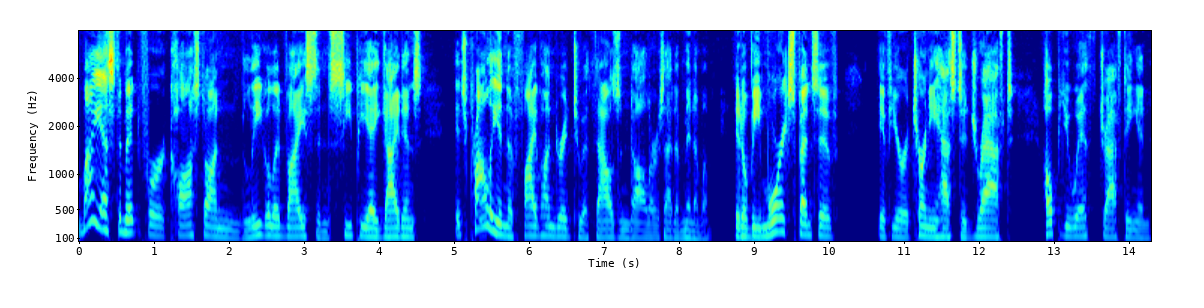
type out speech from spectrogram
my estimate for cost on legal advice and CPA guidance, it's probably in the 500 to $1,000 at a minimum. It'll be more expensive if your attorney has to draft, help you with drafting and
